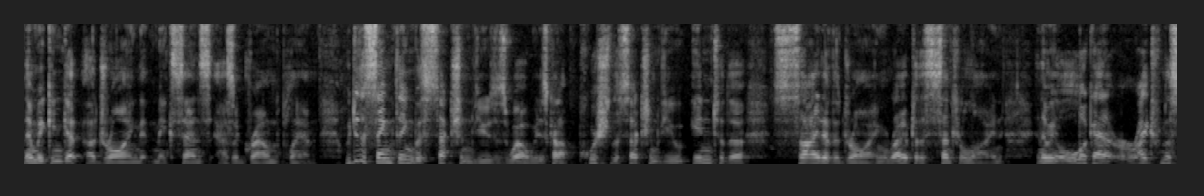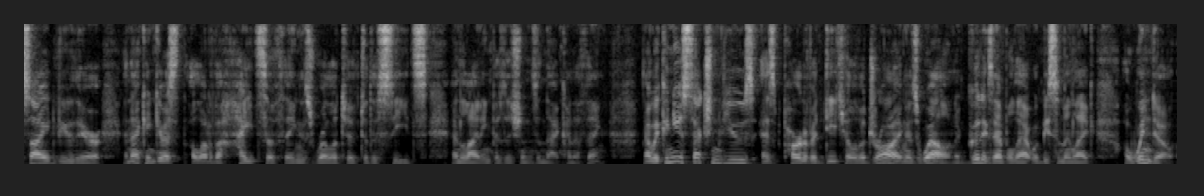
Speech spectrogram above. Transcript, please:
then we can get a drawing that makes sense as a ground plan. We do the same thing with section views as well. We just kind of push the section view into the side of the drawing, right up to the center line, and then we look at it right from the side view there, and that can give us a lot of the heights of things relative to the seats and lighting positions and that kind of thing. Now we can use section views as part of a detail of a drawing as well, and a good example of that would be something like a window.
